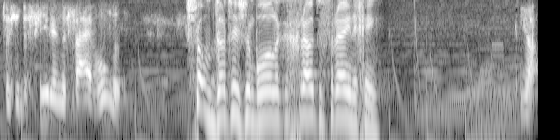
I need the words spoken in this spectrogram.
tussen de 4 en de 500. Zo, dat is een behoorlijke grote vereniging. Ja.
